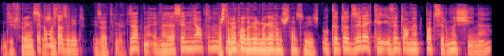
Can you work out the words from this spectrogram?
diferenças. É como os Estados Unidos. Exatamente. Exato, mas essa é a minha alternativa. Mas também pode haver uma guerra nos Estados Unidos. O que eu estou a dizer é que eventualmente pode ser uma China,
